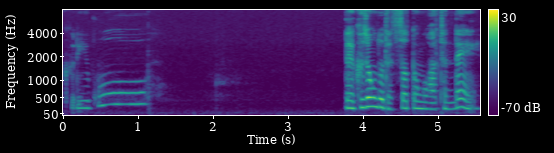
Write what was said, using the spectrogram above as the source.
그리고 네 그 정도 됐었던 것 같은데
